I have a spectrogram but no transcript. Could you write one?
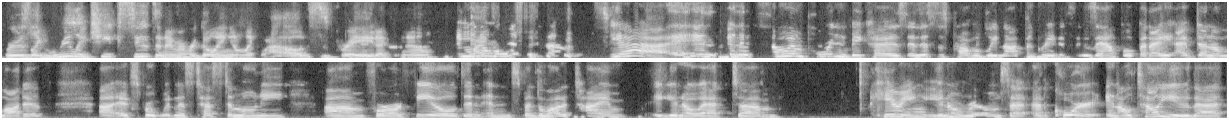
where it was like really cheap suits. And I remember going and I'm like, wow, this is great. I, you know, you know yeah. And, and it's so important because, and this is probably not the greatest example, but I, I've done a lot of uh, expert witness testimony um, for our field and, and spent a lot of time, you know, at um, hearing, you know, rooms at, at court. And I'll tell you that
